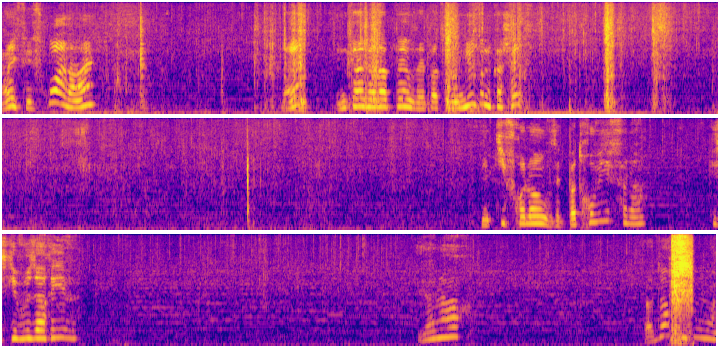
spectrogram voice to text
Ah il fait froid là hein, hein? Une cage à lapin, vous avez pas trouvé mieux comme cachette? Les petits frelons, vous êtes pas trop vifs là? Qu'est-ce qui vous arrive? Et alors? Ça dort un peu là.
